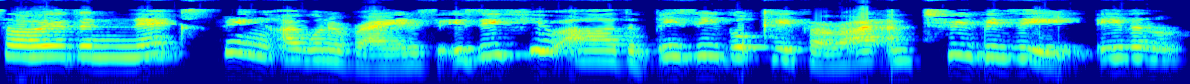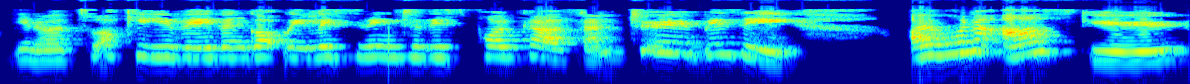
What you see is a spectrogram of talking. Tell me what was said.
So the next thing I want to raise is if you are the busy bookkeeper, right? I'm too busy. Even, you know, it's lucky you've even got me listening to this podcast. I'm too busy. I want to ask you,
